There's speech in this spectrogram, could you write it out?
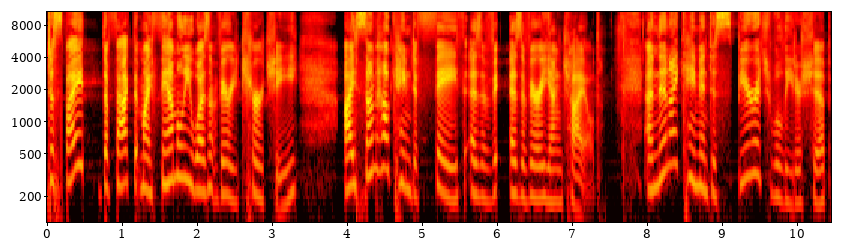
despite the fact that my family wasn't very churchy, I somehow came to faith as a, as a very young child. And then I came into spiritual leadership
